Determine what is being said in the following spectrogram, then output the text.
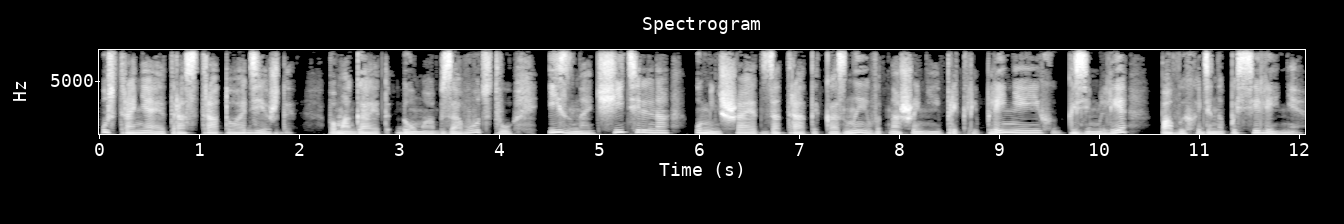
устраняет растрату одежды, помогает домообзаводству и значительно уменьшает затраты казны в отношении прикрепления их к земле по выходе на поселение.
